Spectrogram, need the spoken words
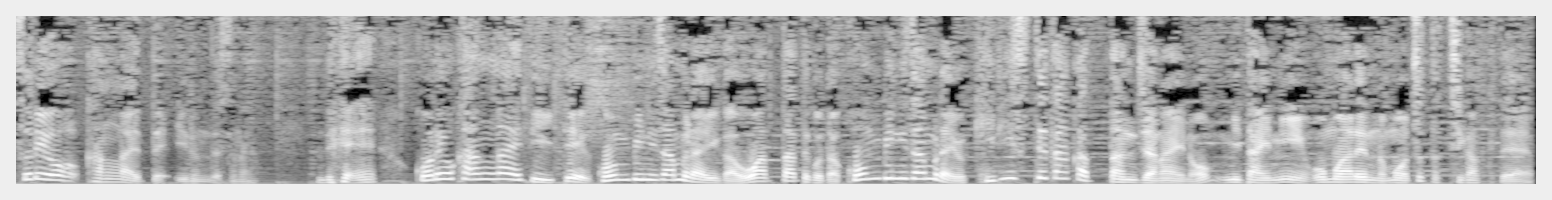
それを考えているんですね。で、これを考えていて、コンビニ侍が終わったってことは、コンビニ侍を切り捨てたかったんじゃないのみたいに思われるのもちょっと違くて、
